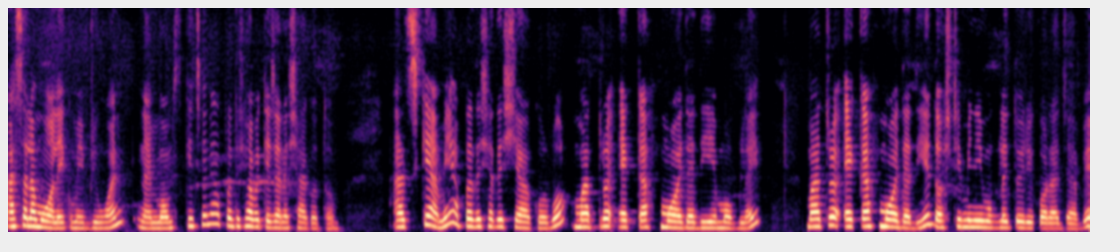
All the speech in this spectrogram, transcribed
আসসালামু আলাইকুম এভরিওয়ান নাই মমস কিচেনে আপনাদের সবাইকে জানাই স্বাগতম। আজকে আমি আপনাদের সাথে শেয়ার করব মাত্র এক কাপ ময়দা দিয়ে মোগলাই। মাত্র এক কাপ ময়দা দিয়ে দশটি মিনি মোগলাই তৈরি করা যাবে।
